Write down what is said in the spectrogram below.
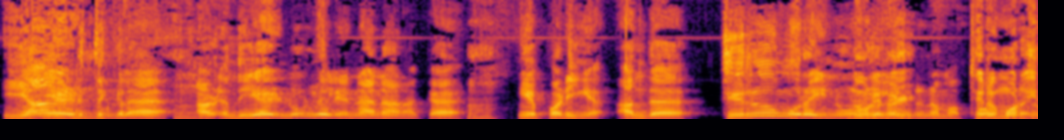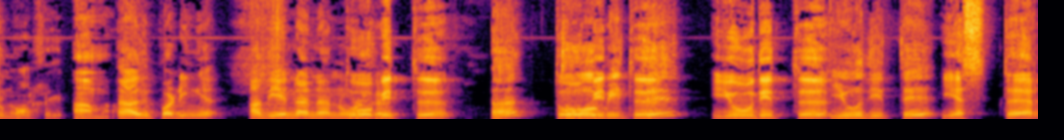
ஏன் எடுத்துக்கல. அந்த ஏழு நூல்கள் என்னன்னாக்க. நீங்க படிங்க. அந்த திருமுறை நூல்கள் என்று நம்ம திருமுறை. நூல்கள். ஆமா. அது படிங்க. அது என்னென்ன நூல்கள்? தோபித்து யூதித்து யூதித்து எஸ்தர்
